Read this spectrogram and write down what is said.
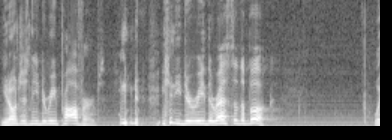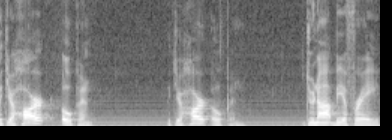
You don't just need to read Proverbs, you need to, you need to read the rest of the book with your heart open. With your heart open. Do not be afraid.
